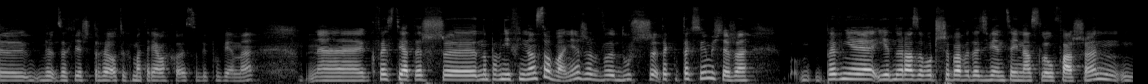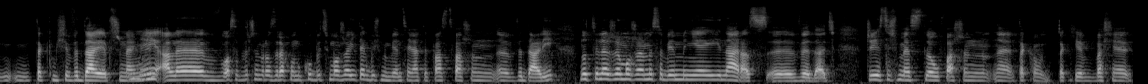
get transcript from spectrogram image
Y, Za chwilę jeszcze trochę o tych materiałach sobie powiemy. E, Kwestia też no pewnie finansowa, nie? że w dłuższy, tak, tak sobie myślę, że pewnie jednorazowo trzeba wydać więcej na slow fashion, mm, tak mi się wydaje przynajmniej, ale w ostatecznym rozrachunku być może i tak byśmy więcej na te fast fashion y, wydali. No tyle, że możemy sobie mniej naraz y, wydać. Czy jesteśmy slow fashion, e, taką, takie właśnie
